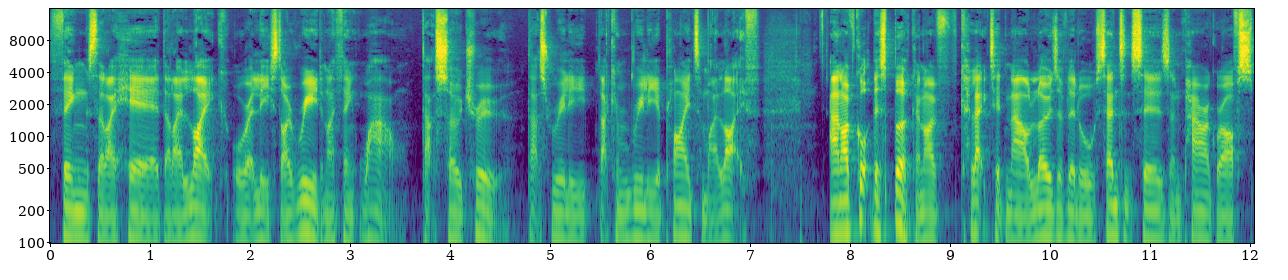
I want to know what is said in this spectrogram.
things that i hear that i like or at least i read and i think wow that's so true. That's really that can really apply to my life. And i've got this book and i've collected now loads of little sentences and paragraphs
